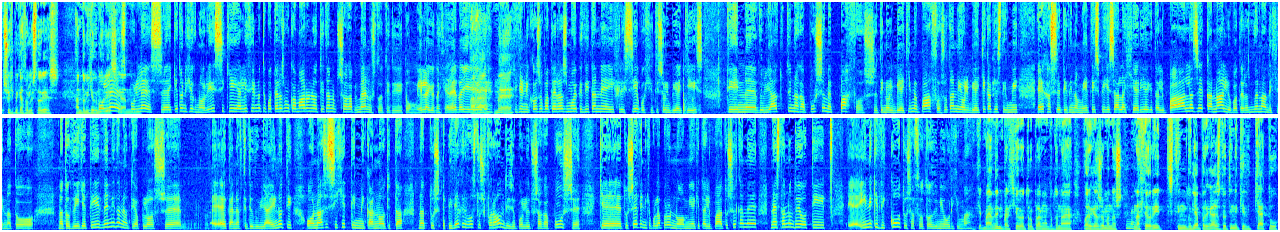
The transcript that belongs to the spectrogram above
σου έχει πει καθόλου ιστορίες, αν τον είχε γνωρίσει. Πολλές, αν... πολλές. Και τον είχε γνωρίσει και η αλήθεια είναι ότι ο πατέρας μου καμάρωνε ότι ήταν από τους αγαπημένους του. Ότι το μίλαγε, τον χαιρέταγε. Αχα, ναι. Και γενικώς ο πατέρας μου, επειδή ήταν η χρυσή εποχή της Ολυμπιακής, την ε, δουλειά του την αγαπούσε με πάθος. Την Ολυμπιακή με πάθος. Όταν η Ολυμπιακή κάποια στιγμή έχασε τη δύναμή της, πήγε σε άλλα χέρια κτλ. Άλλαζε κανάλι ο πατέρας μου, δεν άντεχε να το, να το δει. Γιατί δεν ήταν ότι απλώς έκανε αυτή τη δουλειά. Είναι ότι ο Νάσης είχε την ικανότητα να τους, επειδή ακριβώς τους φρόντιζε πολύ, τους αγαπούσε και τους έδινε και πολλά προνόμια και τα λοιπά, τους έκανε να αισθάνονται ότι ε, είναι και δικό τους αυτό το δημιούργημα. Και, μα δεν υπάρχει χειρότερο πράγμα από το να ο εργαζόμενος Ναι. να θεωρεί στην δουλειά που εργάζεται ότι είναι και δικιά του,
